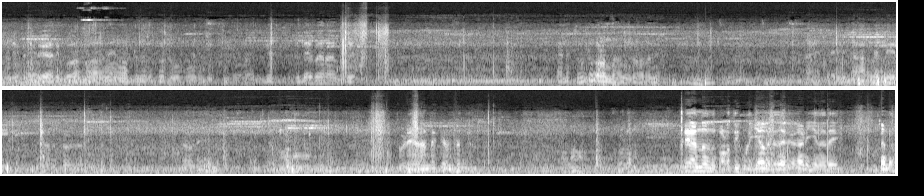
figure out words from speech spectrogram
ഇതിലേക്കൂടെ കയറി പോകാന്ന് പറഞ്ഞാൽ അങ്ങോട്ട് നിലത്തോട്ട് പോകും. അങ്ങനെ ചുറ്റി പോകണമായിരിക്കും ഇതിലേ വേറെ പോകണമെന്നാണല്ലോ പറഞ്ഞത് ആ, എന്തായാലും കാറിനല്ലേ അല്ലേ കാറൊക്കെ കറങ്ങും. അവിടെ ഇവിടെ ഏതാണ്ടൊക്കെ ഉണ്ടല്ലോ. കുളം ഇവിടെയാണെന്ന് കുളത്തിൽ കുളിക്കാൻ പറ്റുന്നതൊക്കെ കാണിക്കുന്നത്? കണ്ടോ?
